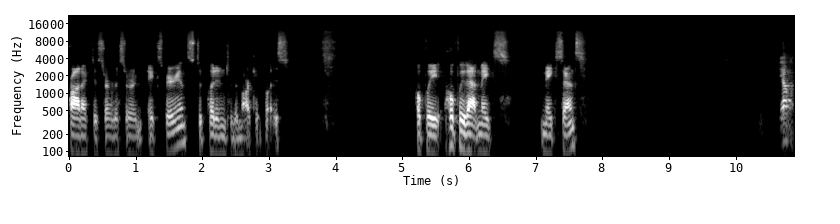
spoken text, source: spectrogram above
product, a service, or an experience to put into the marketplace. Hopefully, hopefully that makes makes sense. Yeah.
